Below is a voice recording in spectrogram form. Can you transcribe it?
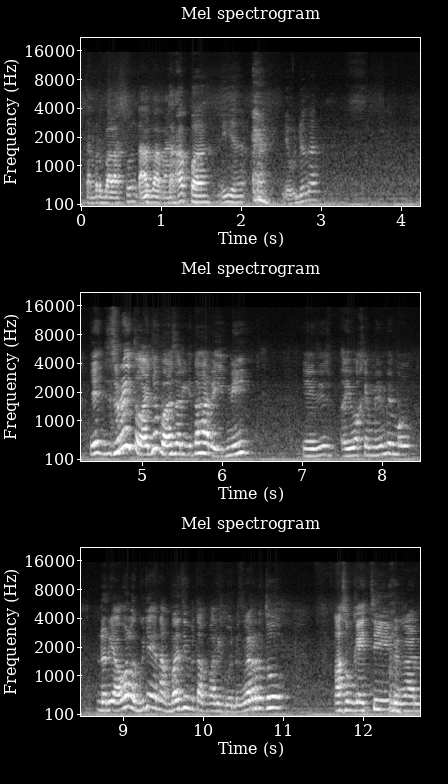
tak berbalas pun tak apa kan. Tak apa, iya. ya udahlah. Ya sebenarnya itu aja bahasan kita hari ini. Ya itu Iwakim ini memang dari awal lagunya enak banget sih pertama kali gue denger tuh langsung catchy dengan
